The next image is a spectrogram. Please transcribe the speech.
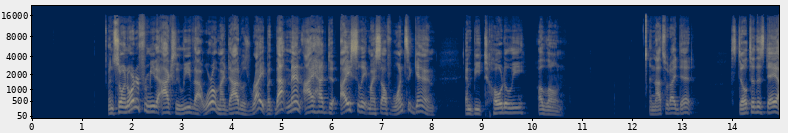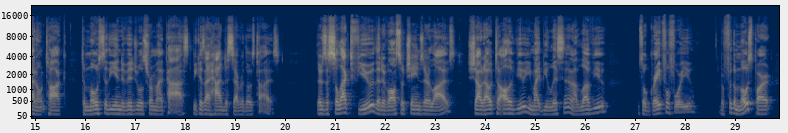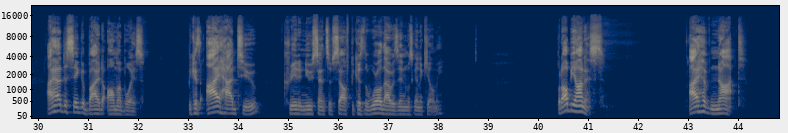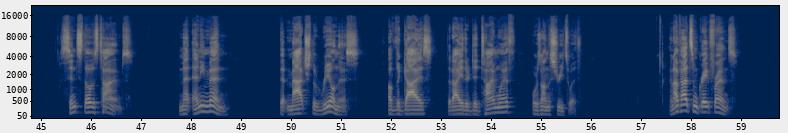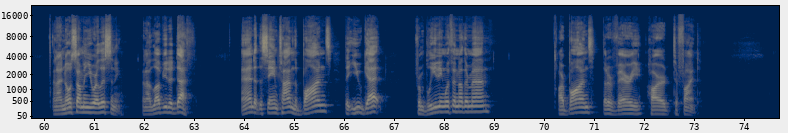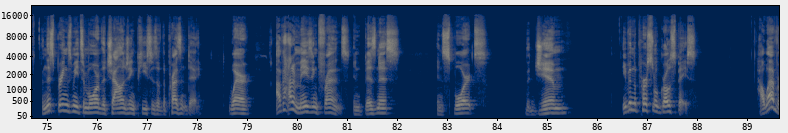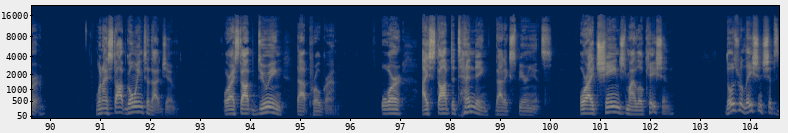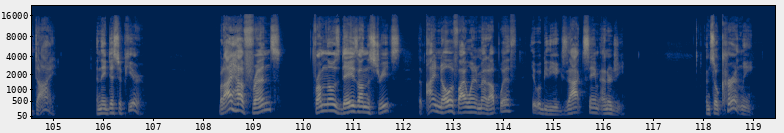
And so, in order for me to actually leave that world, my dad was right. But that meant I had to isolate myself once again and be totally alone. And that's what I did. Still to this day, I don't talk to most of the individuals from my past because I had to sever those ties. There's a select few that have also changed their lives. Shout out to all of you. You might be listening. I love you. I'm so grateful for you. But for the most part, I had to say goodbye to all my boys because I had to create a new sense of self because the world I was in was going to kill me. But I'll be honest, I have not, since those times, met any men that match the realness of the guys that I either did time with or was on the streets with. And I've had some great friends. And I know some of you are listening, and I love you to death. And at the same time, the bonds that you get from bleeding with another man are bonds that are very hard to find. And this brings me to more of the challenging pieces of the present day, where I've had amazing friends in business, in sports, the gym, even the personal growth space. However, when I stopped going to that gym, or I stopped doing that program, or I stopped attending that experience, or I changed my location, those relationships die and they disappear. But I have friends from those days on the streets that I know if I went and met up with, it would be the exact same energy. And so currently,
